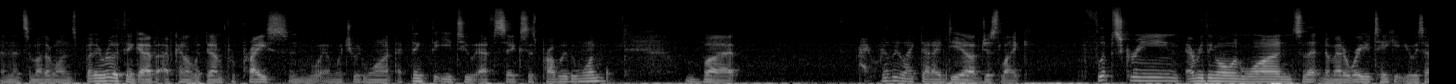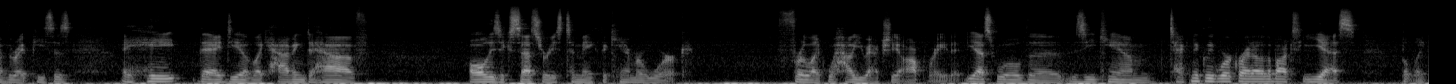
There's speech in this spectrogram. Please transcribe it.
and then some other ones. But I really think I've, I've kind of looked at them for price and, and what you would want. I think the E2 F6 is probably the one, but I really like that idea of just like flip screen, everything all in one, so that no matter where you take it, you always have the right pieces. I hate the idea of like having to have all these accessories to make the camera work for like how you actually operate it. Yes, will the Z-Cam technically work right out of the box? Yes, but like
